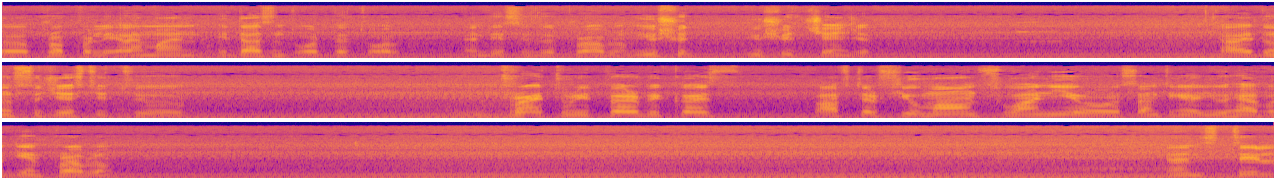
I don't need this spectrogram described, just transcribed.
uh, properly. I mean it doesn't work at all. And this is a problem. You should you should change it. I don't suggest you to try to repair because after a few months one year or something you have again problem. And still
